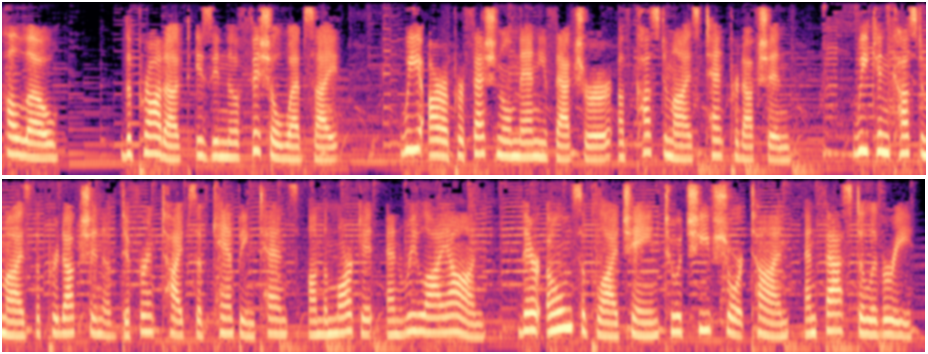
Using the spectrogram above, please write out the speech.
Hello. The product is in the official website. We are a professional manufacturer of customized tent production. We can customize the production of different types of camping tents on the market and rely on their own supply chain to achieve short time and fast delivery.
